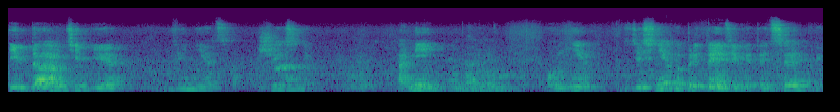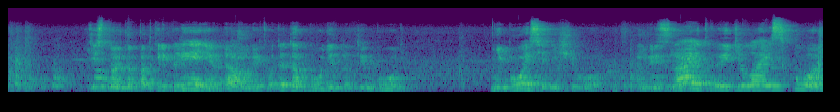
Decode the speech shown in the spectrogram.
и дам тебе венец жизни. Аминь. Он не, здесь нету претензий к этой церкви. Здесь только подкрепление, да, он говорит, вот это будет, но ты будь. Не бойся ничего. Он говорит, знаю твои дела и скорбь.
